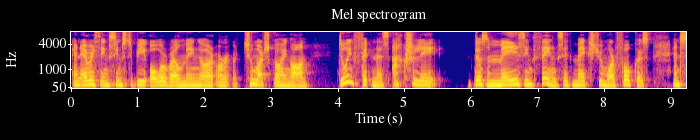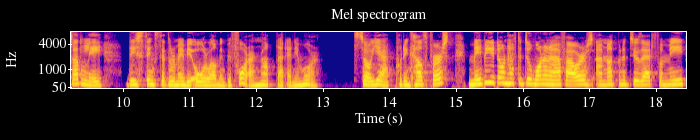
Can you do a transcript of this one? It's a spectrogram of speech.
and everything seems to be overwhelming or, or, or too much going on. Doing fitness actually does amazing things. It makes you more focused, and suddenly these things that were maybe overwhelming before are not that anymore. So yeah, putting health first. Maybe you don't have to do one and a half hours. I'm not going to do that for me.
